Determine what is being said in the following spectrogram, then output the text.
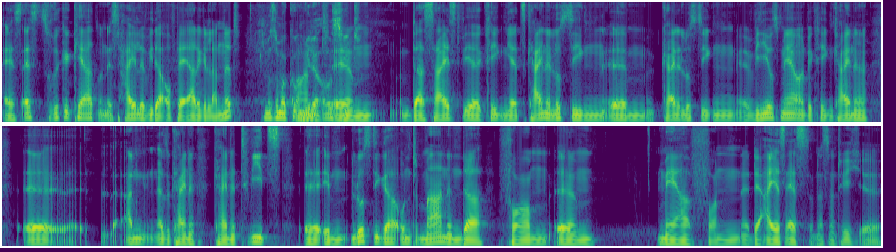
ISS zurückgekehrt und ist heile wieder auf der Erde gelandet. Ich muss noch mal gucken, und, wie der aussieht. Ähm, das heißt, wir kriegen jetzt keine lustigen, ähm, keine lustigen äh, Videos mehr und wir kriegen keine, äh, an, also keine, keine Tweets äh, in lustiger und mahnender Form. Ähm, mehr von äh, der ISS. Und das ist natürlich äh,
